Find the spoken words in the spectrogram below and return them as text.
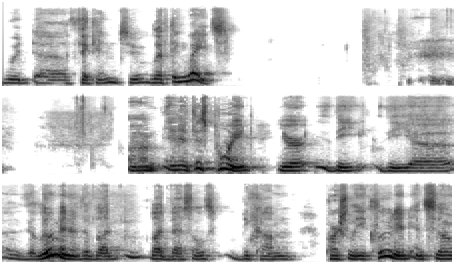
would uh, thicken to lifting weights. Um, and at this point your the the uh, the lumen of the blood blood vessels become partially occluded and so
